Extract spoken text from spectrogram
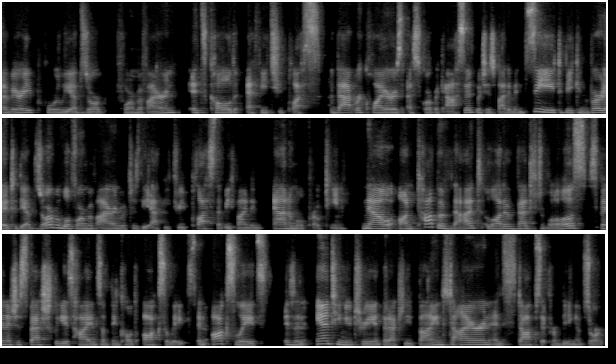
a very poorly absorbed form of iron. It's called Fe2. That requires ascorbic acid, which is vitamin C, to be converted to the absorbable form of iron, which is the Fe3 that we find in animal protein. Now, on top of that, a lot of vegetables, spinach especially, is high in something called oxalates. And oxalates is an anti nutrient that actually binds to iron and stops it from being absorbed.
